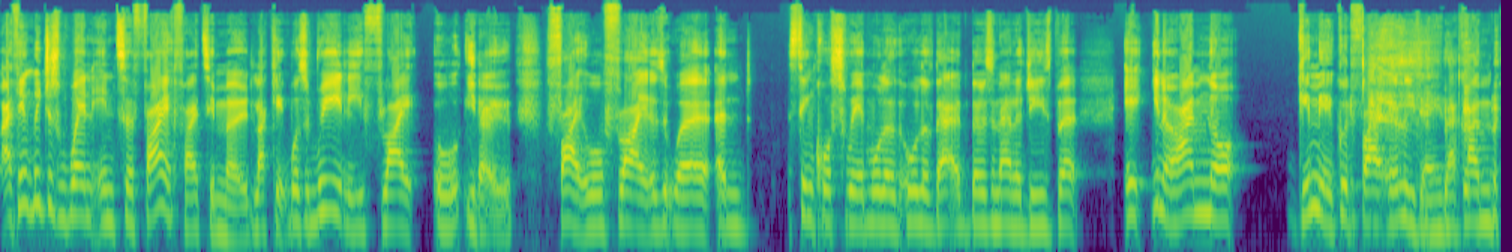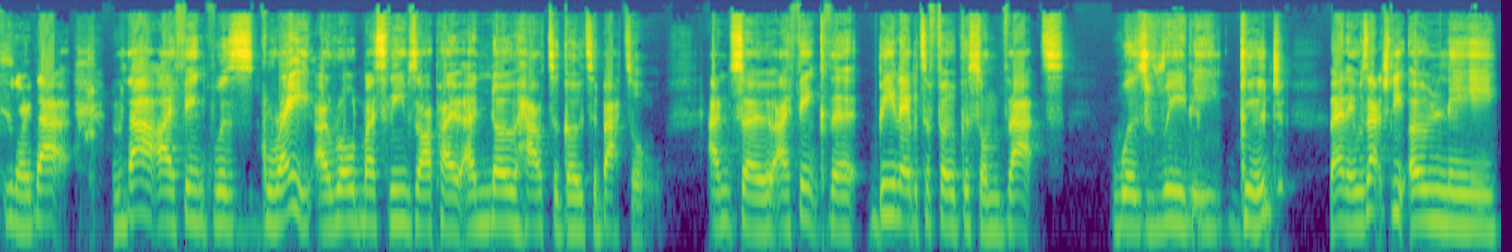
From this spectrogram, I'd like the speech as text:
I think we just went into firefighting mode. Like it was really flight or, you know, fight or flight, as it were. And sink or swim, all of all of that those analogies. But it, you know, I'm not give me a good fight any day. Like I'm, you know, that that I think was great. I rolled my sleeves up. I, I know how to go to battle. And so I think that being able to focus on that was really good. And it was actually only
